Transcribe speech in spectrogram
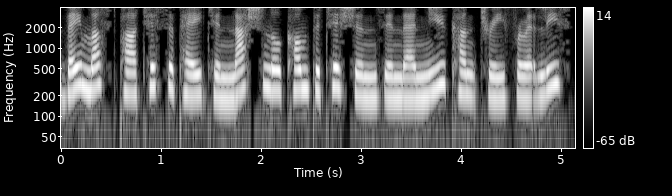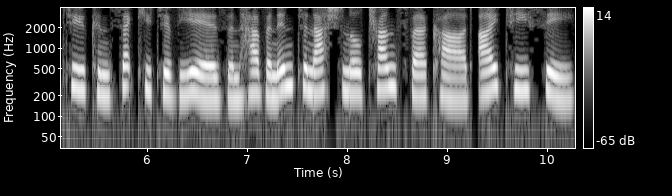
they must participate in national competitions in their new country for at least two consecutive years and have an international transfer card ITC,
